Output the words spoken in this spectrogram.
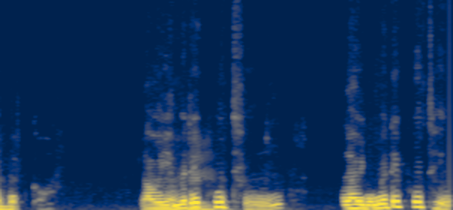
ระบบก่อน เรายังไม่ได้พูดถึง เรายังไม่ได้พูดถึง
